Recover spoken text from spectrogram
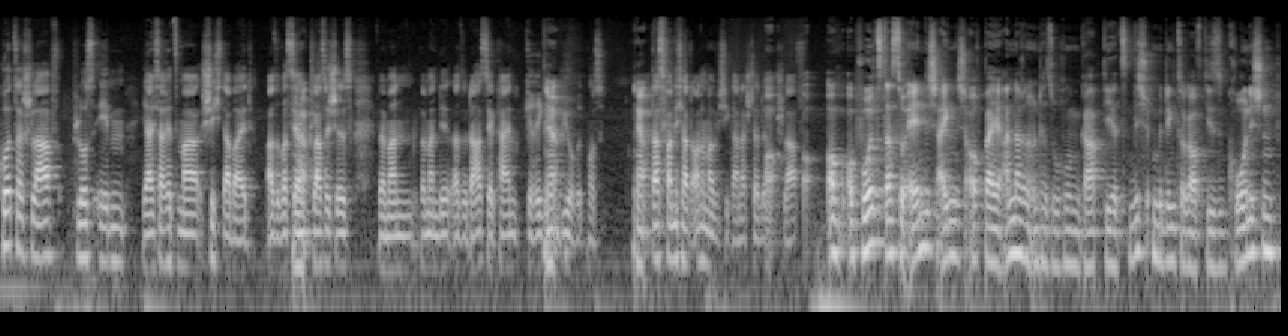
kurzer Schlaf plus eben, ja, ich sage jetzt mal Schichtarbeit. Also was ja, ja, klassisch ist, wenn man, wenn man, also da hast du ja keinen geregelten ja. Biorhythmus. Ja. Das fand ich halt auch nochmal wichtig an der Stelle, o Schlaf. Ob, Obwohl es das so ähnlich eigentlich auch bei anderen Untersuchungen gab, die jetzt nicht unbedingt sogar auf diesen chronischen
